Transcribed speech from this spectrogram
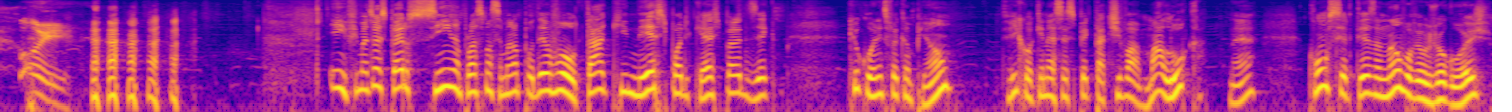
Oi. Enfim, mas eu espero sim na próxima semana poder voltar aqui neste podcast para dizer que, que o Corinthians foi campeão. Fico aqui nessa expectativa maluca, né? Com certeza não vou ver o jogo hoje.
